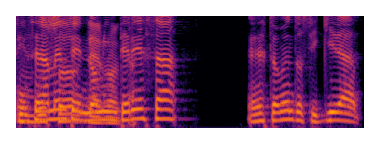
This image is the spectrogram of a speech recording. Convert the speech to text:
sinceramente, no me interesa en este momento siquiera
